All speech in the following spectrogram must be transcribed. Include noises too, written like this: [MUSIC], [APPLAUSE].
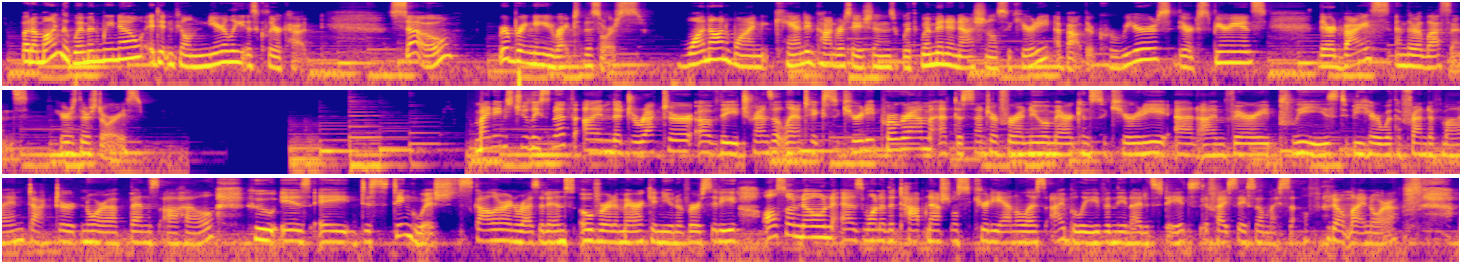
But among the women we know, it didn't feel nearly as clear cut. So, we're bringing you right to the source one on one, candid conversations with women in national security about their careers, their experience, their advice, and their lessons. Here's their stories. My name is Julie Smith. I'm the director of the Transatlantic Security Program at the Center for a New American Security, and I'm very pleased to be here with a friend of mine, Dr. Nora Bensahel, who is a distinguished scholar in residence over at American University, also known as one of the top national security analysts, I believe, in the United States, if I say so myself. You don't mind, Nora.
